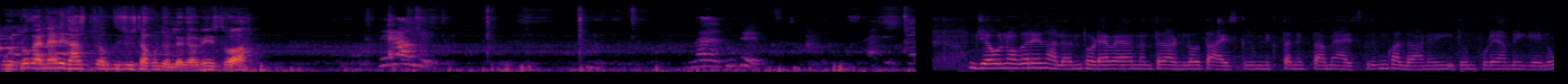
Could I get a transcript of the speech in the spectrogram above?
फोटो काढण्यासाठी खास फक्त ज्यूस टाकून ठेवलं का? मी स्ट्रॉ जेवण वगैरे झालं आणि थोड्या वेळानंतर आणलं होतं आईस्क्रीम. निघता निघता आम्ही आईस्क्रीम खाल्लं आणि इथून पुढे आम्ही गेलो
